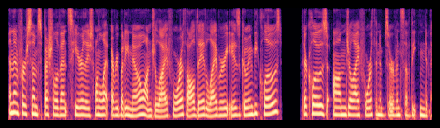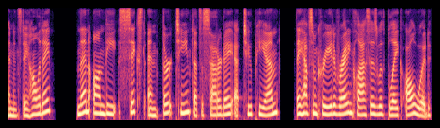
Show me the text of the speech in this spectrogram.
And then for some special events here, they just want to let everybody know on July 4th, all day, the library is going to be closed. They're closed on July 4th in observance of the Independence Day holiday. Then on the 6th and 13th, that's a Saturday at 2 p.m., they have some creative writing classes with Blake Allwood.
